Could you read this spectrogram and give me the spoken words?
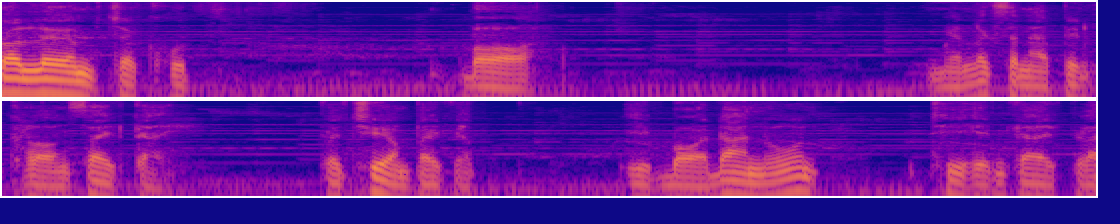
ก็เริ่มจะขุดบ่อ เหมือนลักษณะเป็นคลองไส้ไก่ ก็เชื่อมไปกับ อีกบ่อด้านโน้นที่เห็นไกล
